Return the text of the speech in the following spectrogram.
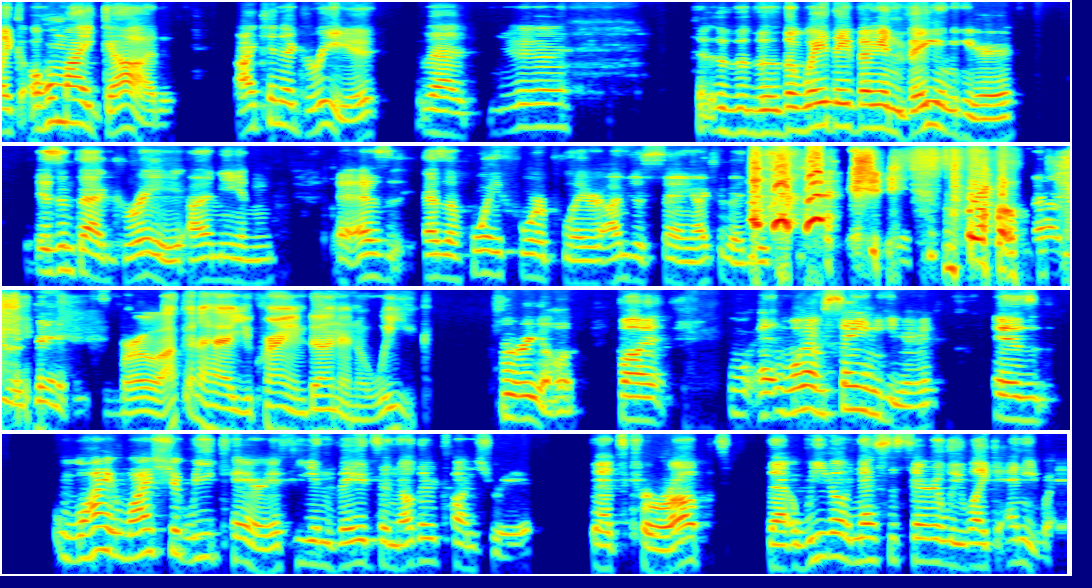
Like, oh my God, I can agree that uh, the, the the way they've been invading here isn't that great. I mean, as as a Hoi Four player, I'm just saying I could have just Bro. out of the days. Bro, I could have had Ukraine done in a week. for real. But what I'm saying here is why why should we care if he invades another country that's corrupt that we don't necessarily like anyway?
